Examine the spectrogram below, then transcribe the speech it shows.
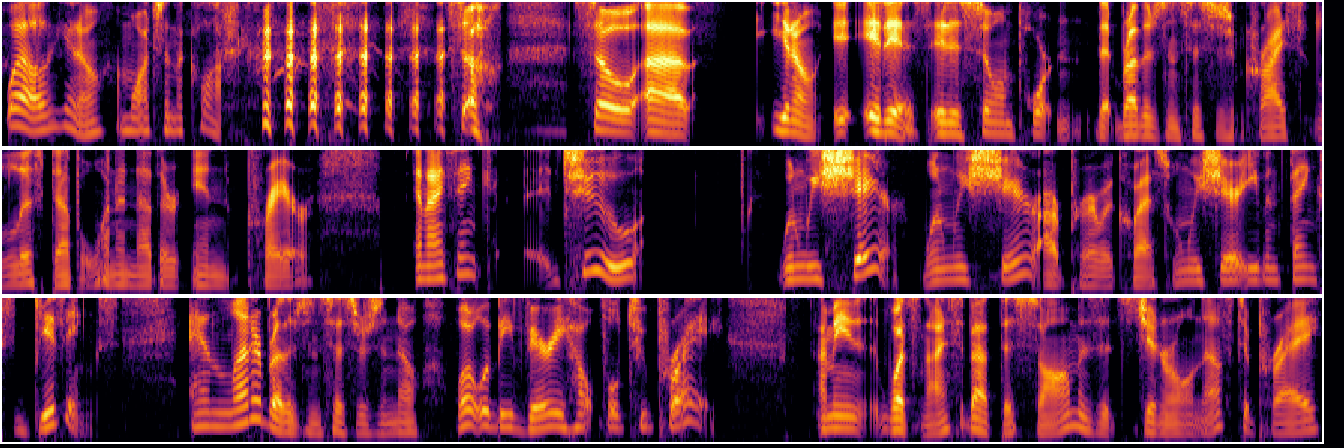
Well, you know, I'm watching the clock. so, so uh, you know, it, it is. It is so important that brothers and sisters in Christ lift up one another in prayer, and I think too. When we share, when we share our prayer requests, when we share even thanksgivings, and let our brothers and sisters know what would be very helpful to pray. I mean, what's nice about this psalm is it's general enough to pray,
